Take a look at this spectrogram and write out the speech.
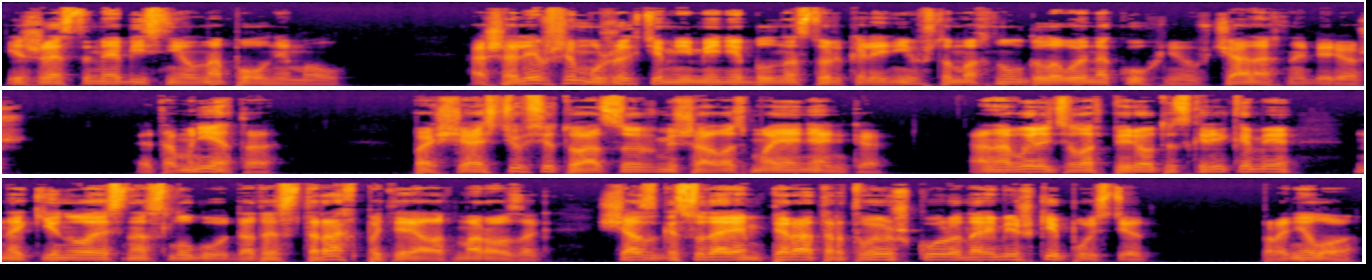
и жестами объяснил, наполни, мол. Ошалевший мужик, тем не менее, был настолько ленив, что махнул головой на кухню. В чанах наберешь. Это мне-то. По счастью, в ситуацию вмешалась моя нянька. Она вылетела вперед и с криками Накинулась на слугу. Да ты страх потерял от морозок. Сейчас государь-император твою шкуру на ремешки пустит. Проняло.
